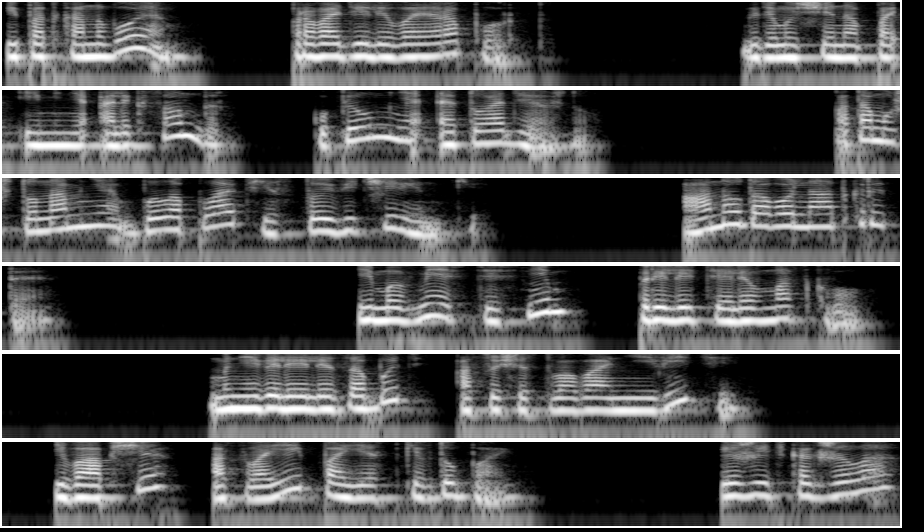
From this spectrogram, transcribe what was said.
и под конвоем проводили в аэропорт, где мужчина по имени Александр купил мне эту одежду. Потому что на мне было платье с той вечеринки. А оно довольно открытое. И мы вместе с ним прилетели в Москву. Мне велели забыть о существовании Вити и вообще о своей поездке в Дубай. И жить как жила,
